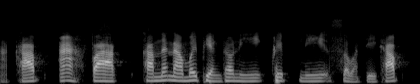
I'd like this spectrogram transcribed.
นะครับอะฝาก คำแนะนำไว้เพียงเท่านี้คลิปนี้สวัสดีครับ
